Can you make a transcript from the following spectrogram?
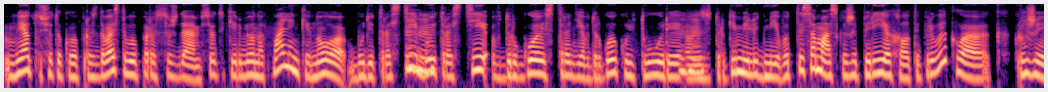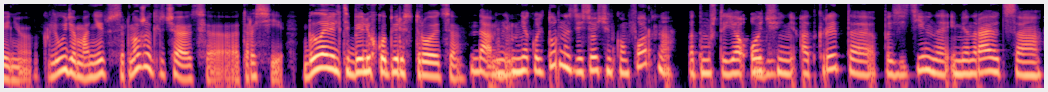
У меня тут еще такой вопрос. Давай с тобой порассуждаем. Все-таки ребенок маленький, но будет расти и Мгм. будет расти в другой стране, в другой культуре, э, Мгм. с другими людьми. Вот ты сама скажи, переехала, ты привыкла к окружению, к людям, они все равно же отличаются от России. Было ли тебе легко перестроиться? Да, мне, Мгм. мне культурно здесь очень комфортно, потому что я очень открытая, позитивная, и мне нравится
